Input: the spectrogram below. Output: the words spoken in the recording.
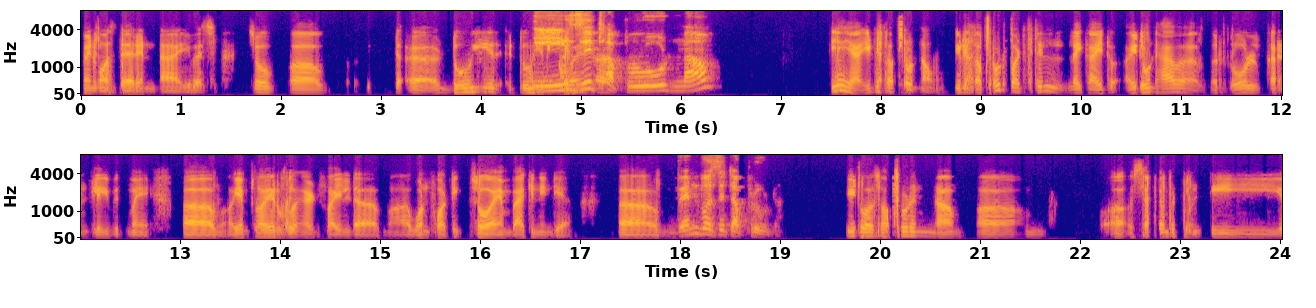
when was there in uh, US. So, uh, uh, do we do we Is require it uh, approved now? Yeah, yeah, it is approved now. It is approved, but still, like I do, I don't have a role currently with my uh, employer who had filed uh, uh, 140. So I am back in India. Uh, When was it approved? it was approved in um, um, uh, September 20,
